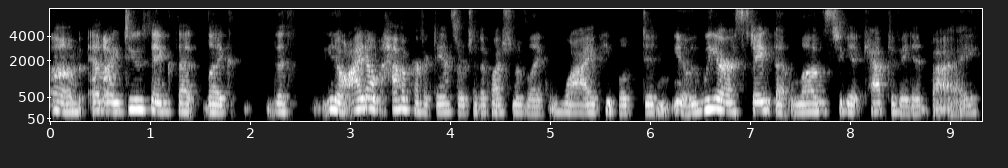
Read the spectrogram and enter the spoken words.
Um, and i do think that like the you know i don't have a perfect answer to the question of like why people didn't you know we are a state that loves to get captivated by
